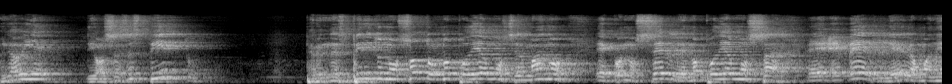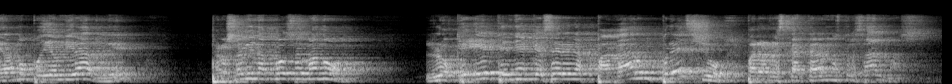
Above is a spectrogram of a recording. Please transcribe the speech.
Oiga bien, Dios es espíritu. Pero en espíritu nosotros no podíamos, hermano, eh, conocerle, no podíamos ah, eh, eh, verle, la humanidad no podía mirarle. Pero sabe una cosa, hermano, lo que él tenía que hacer era pagar un precio para rescatar nuestras almas.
